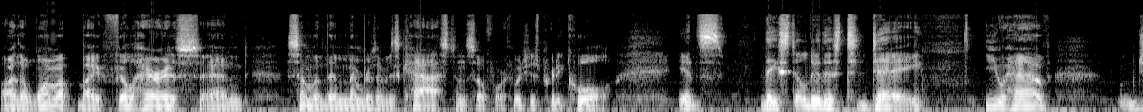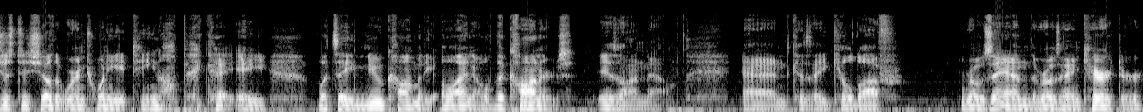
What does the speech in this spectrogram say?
are the warm up by Phil Harris and some of the members of his cast and so forth, which is pretty cool. It's they still do this today. You have just to show that we're in 2018. I'll pick a, a what's a new comedy. Oh, I know, The Conners is on now, and because they killed off Roseanne, the Roseanne character,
